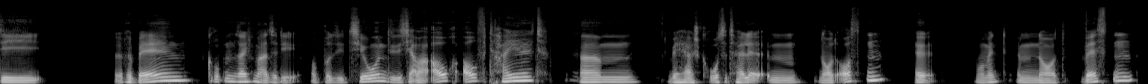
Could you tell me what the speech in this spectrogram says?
Die Rebellengruppen, sag ich mal, also die Opposition, die sich aber auch aufteilt, ähm, beherrscht große Teile im Nordosten, äh, Moment, im Nordwesten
